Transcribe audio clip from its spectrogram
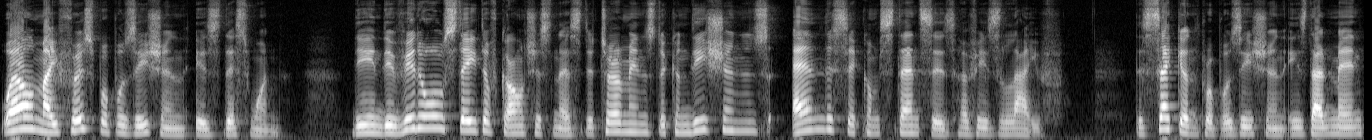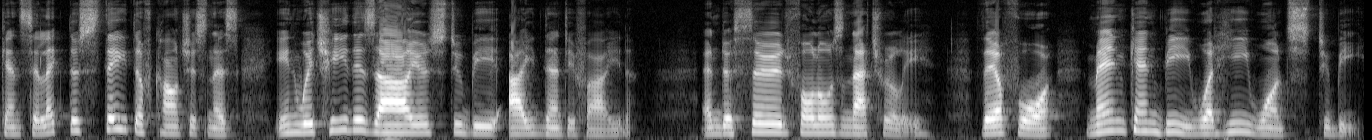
Well, my first proposition is this one. The individual state of consciousness determines the conditions and the circumstances of his life. The second proposition is that man can select the state of consciousness in which he desires to be identified. And the third follows naturally. Therefore, man can be what he wants to be.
